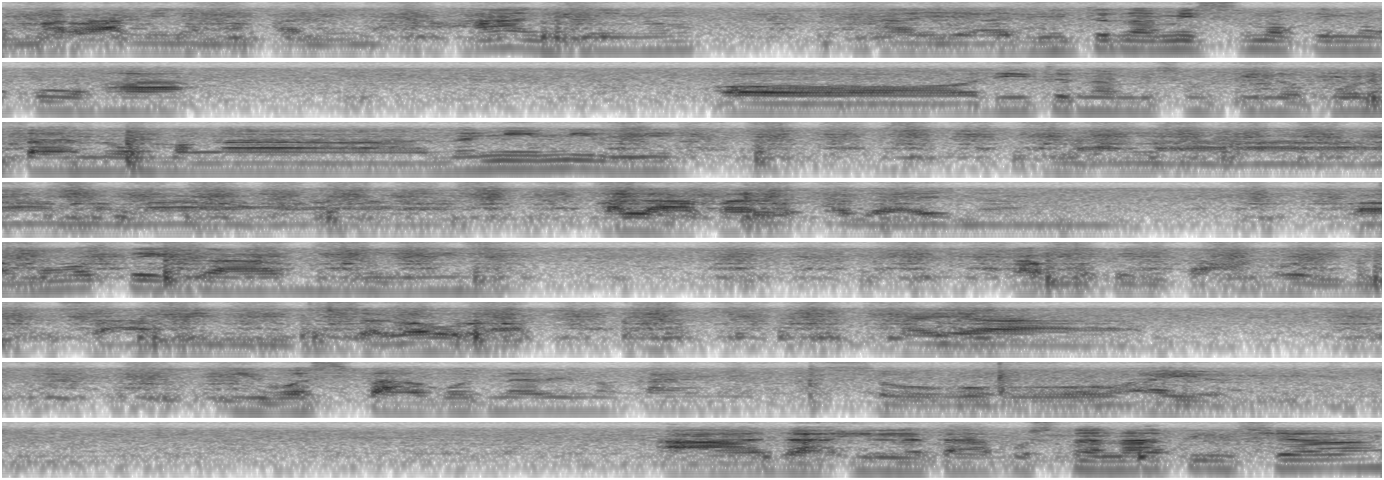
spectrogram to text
marami naman kami nakahangin, no? ay ah, dito na mismo kinukuha o dito na mismo pinupunta ng mga namimili ng ah, mga kalakal kagaya ng kamote, gabi, kamuting kahoy dito sa amin dito sa Laura. Kaya iwas pagod na rin ang kaya. So, ayun. Ah, dahil natapos na natin siyang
